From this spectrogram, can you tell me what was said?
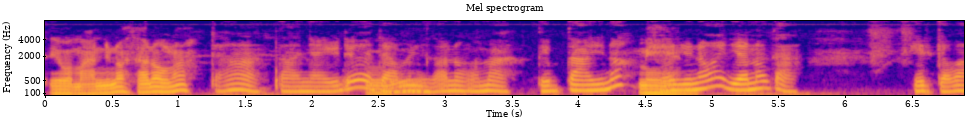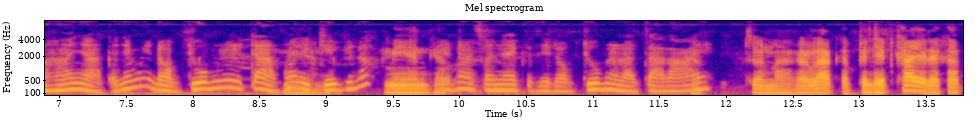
เดี๋ยวว่าหมานอยู่เนาะสาวน้องเนาะจ้าตาใหญ่อยู่เด้อจ้าโอ้มัยนแล้วน้องเอามาเต็มตาอยู่เนาะแม่เหลืออยู่น้อยเดียวเนาะจ้า เห็ดกับว่าหายากก็ยังมีดอกจุ้มอยู่จ้าพอได้เก็บอยู่เนาะแมนครับเห็ดน้อยส่วนใหญ่ก็สิดอกจุ้มนั่นล่ะจ้าหลายส่วนมากหลักๆก็เป็นเห็ดไข่แหละครับ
